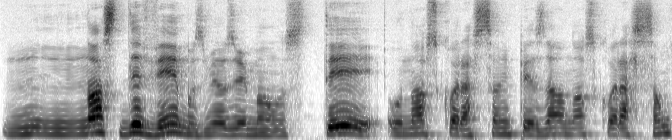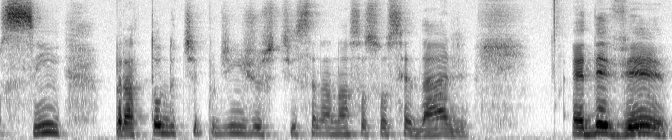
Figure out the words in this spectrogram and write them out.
nós devemos, meus irmãos, ter o nosso coração e pesar o nosso coração, sim, para todo tipo de injustiça na nossa sociedade. É dever,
